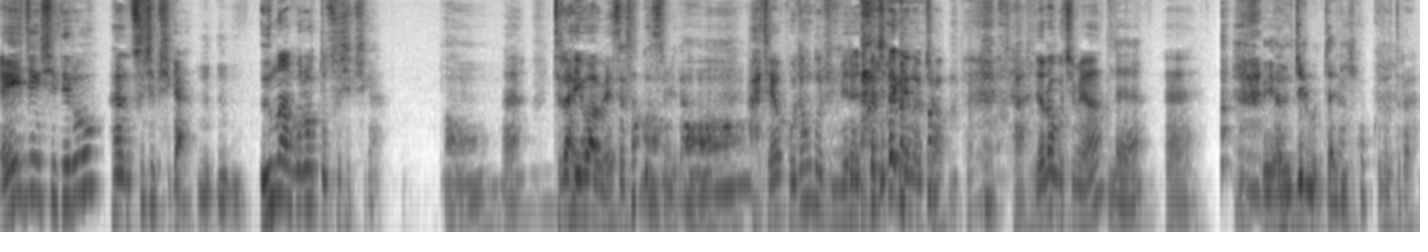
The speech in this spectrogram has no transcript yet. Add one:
에이징 CD로 한 수십 시간. 음, 음, 음. 음악으로 또 수십 시간. 어. 아, 드라이와 웹을 섞었습니다. 어, 어. 아, 제가 그 정도 준비를 철저하게 해놓죠. 자, 열어보시면, 네. 예. 왜 열지를 못하니? 꼭 그러더라.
